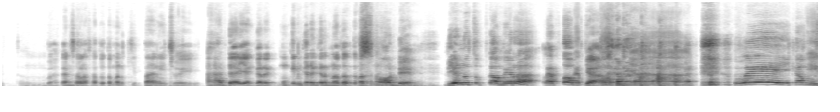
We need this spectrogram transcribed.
itu bahkan salah satu teman kita nih cuy ada yang gara mungkin gara-gara nonton teman Snowden dia nutup kamera laptopnya laptopnya Wey, kamu ini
